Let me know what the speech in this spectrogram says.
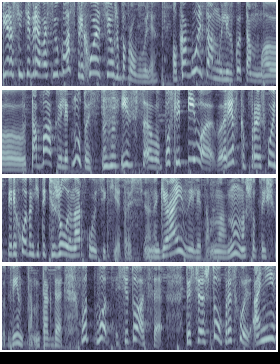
1 сентября 8 класс приходят, все уже попробовали. Алкоголь там или какой-то там э, табак или, ну, то есть угу. из, э, после пива резко происходит переход на какие-то тяжелые наркотики, то есть на героин или там на, ну, на что-то еще, винт там и так далее. Вот, вот ситуация. То есть э, что происходит? Они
